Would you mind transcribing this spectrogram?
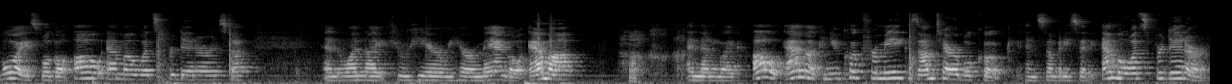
voice, we'll go, Oh, Emma, what's for dinner and stuff. And the one night through here, we hear a man go, Emma. And then like, Oh, Emma, can you cook for me? Because I'm terrible cook. And somebody said, Emma, what's for dinner?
